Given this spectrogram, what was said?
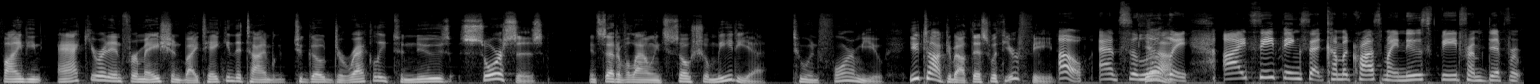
finding accurate information by taking the time to go directly to news sources instead of allowing social media to inform you. You talked about this with your feed. Oh, absolutely. I see things that come across my news feed from different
